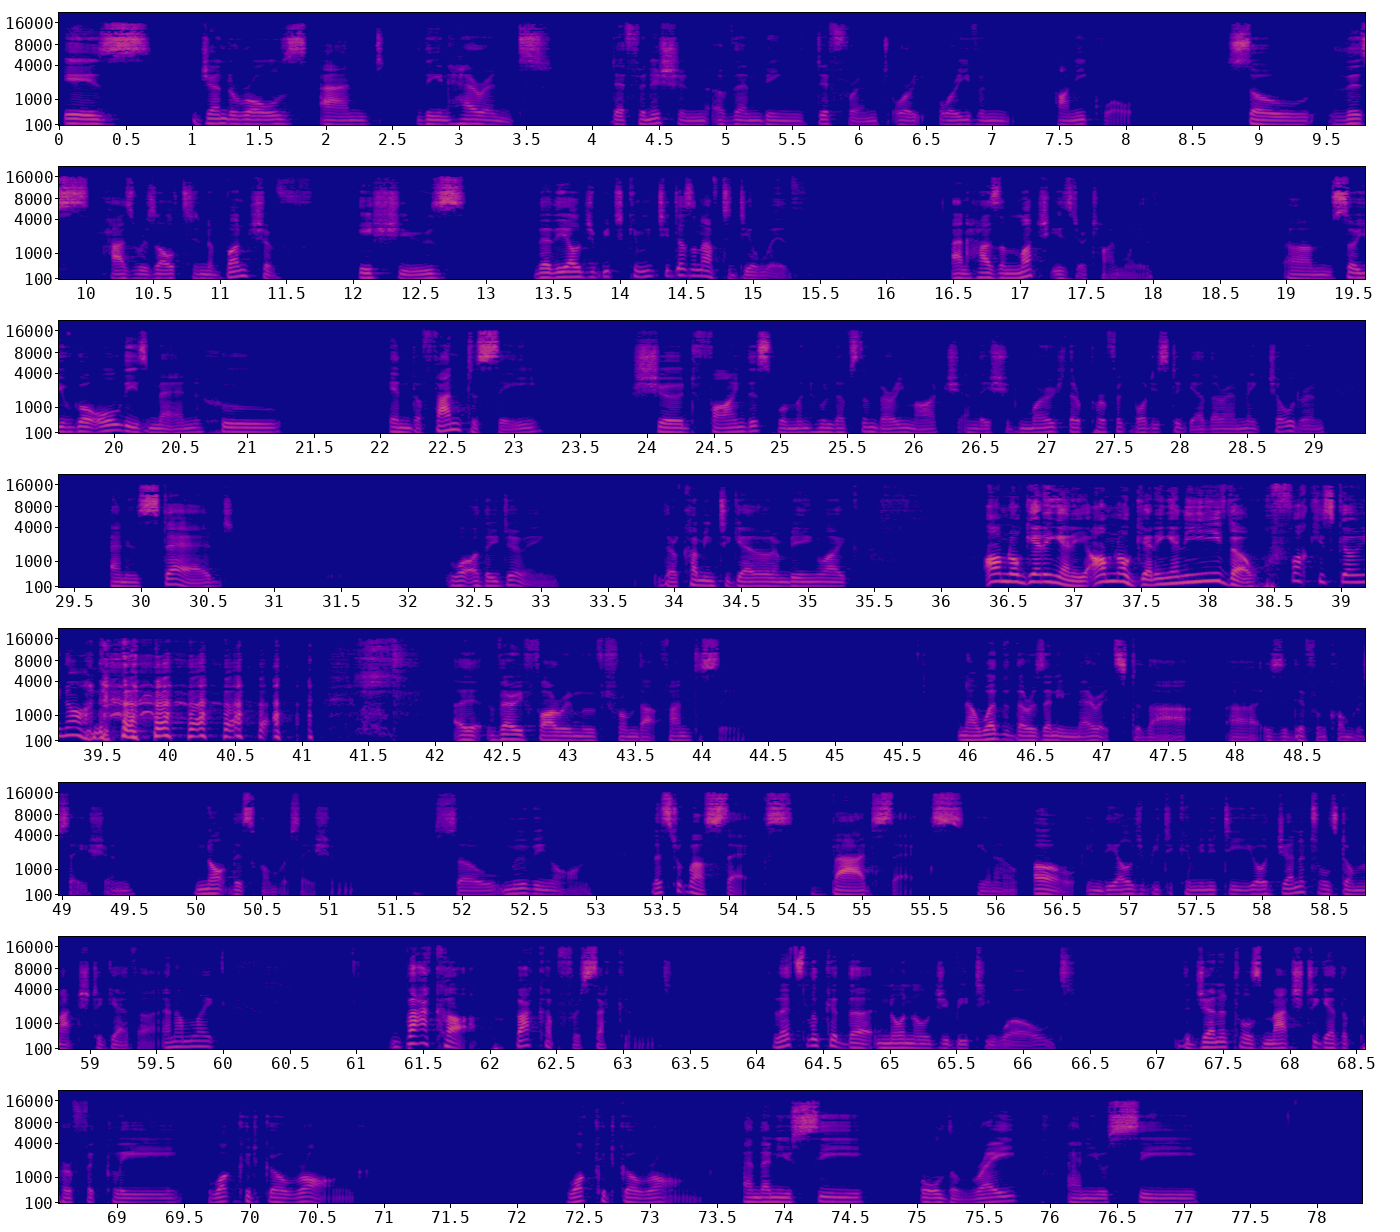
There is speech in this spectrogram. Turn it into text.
is gender roles and the inherent definition of them being different or, or even unequal. So this has resulted in a bunch of issues that the LGBT community doesn't have to deal with and has a much easier time with. Um, so you've got all these men who, in the fantasy, should find this woman who loves them very much and they should merge their perfect bodies together and make children. And instead, what are they doing? They're coming together and being like, I'm not getting any. I'm not getting any either. What fuck is going on? uh, very far removed from that fantasy. Now, whether there is any merits to that uh, is a different conversation, not this conversation. So moving on, let's talk about sex, bad sex. You know, oh, in the LGBT community, your genitals don't match together, and I'm like, back up, back up for a second. Let's look at the non-LGBT world. The genitals match together perfectly. What could go wrong? What could go wrong? And then you see all the rape, and you see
